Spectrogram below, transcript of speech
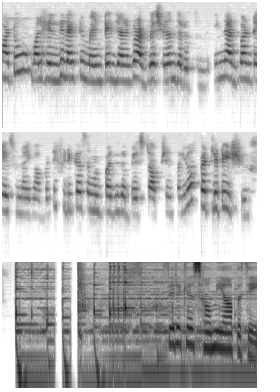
పాటు వాళ్ళ హెల్దీ లైఫ్ని మెయింటైన్ చేయడానికి కూడా అడ్వైస్ చేయడం జరుగుతుంది. ఇన్ని అడ్వాంటేజెస్ ఉన్నాయి కాబట్టి Fiticus homeopathy the best option for your fertility issues Fiticus Homeopathy.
